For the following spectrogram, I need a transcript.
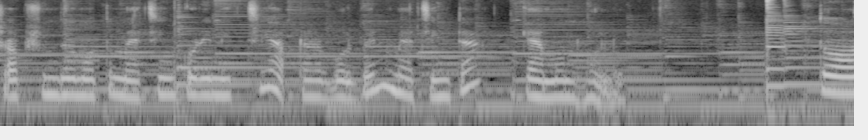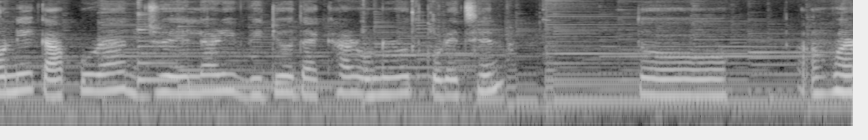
সব সুন্দর মতো ম্যাচিং করে নিচ্ছি। আপনারা বলবেন ম্যাচিংটা কেমন হলো? তো অনেক আপুরা জুয়েলারি ভিডিও দেখার অনুরোধ করেছেন। তো আমার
